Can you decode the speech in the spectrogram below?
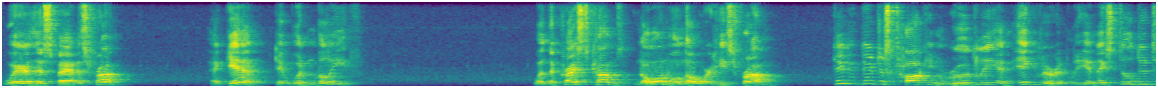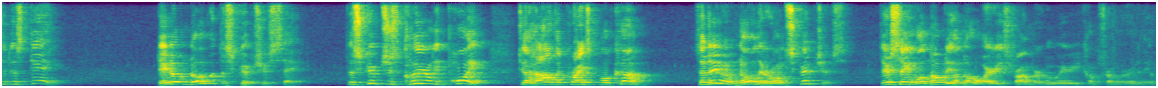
where this man is from. Again, they wouldn't believe. When the Christ comes, no one will know where he's from. They, they're just talking rudely and ignorantly, and they still do to this day. They don't know what the scriptures say. The scriptures clearly point to how the Christ will come. So they don't know their own scriptures. They're saying, well, nobody will know where he's from or who, where he comes from or anything.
